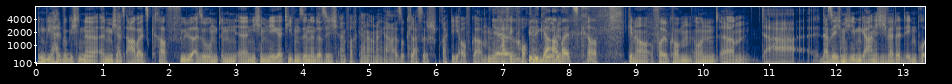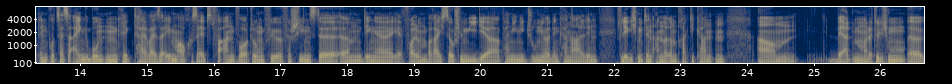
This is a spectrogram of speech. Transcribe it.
irgendwie halt wirklich eine, äh, mich als Arbeitskraft fühle, also und im, äh, nicht im negativen Sinne, dass ich einfach, keine Ahnung, ja, also klassisch Praktikaufgaben, ja, Kaffee kochen billige würde. Arbeitskraft. Genau, vollkommen. Und ähm, da, da sehe ich mich eben gar nicht. Ich werde halt eben in Prozesse eingebunden, kriege teilweise eben auch Selbstverantwortung für verschiedenste ähm, Dinge, ja, vor allem im Bereich Social Media, Panini Junior, den Kanal, den pflege ich mit den anderen Praktikanten. Ähm, werden natürlich äh,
